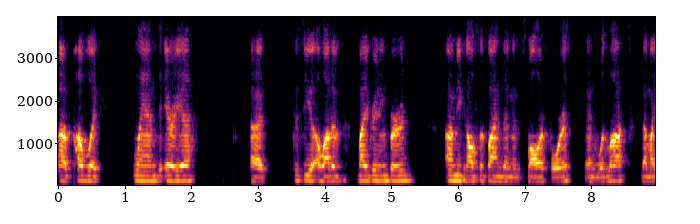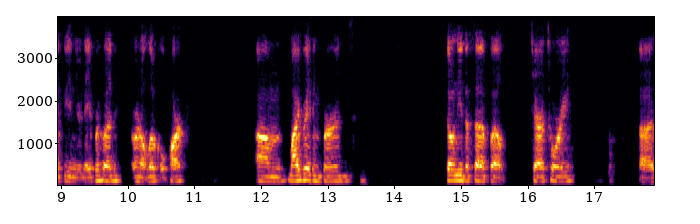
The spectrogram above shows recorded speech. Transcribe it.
uh, public land area uh, to see a lot of migrating birds. Um, you can also find them in smaller forests and woodlots that might be in your neighborhood or in a local park. Um, migrating birds don't need to set up a territory uh,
